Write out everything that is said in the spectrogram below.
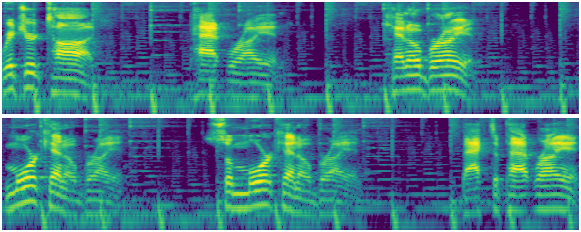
Richard Todd, Pat Ryan, Ken O'Brien, more Ken O'Brien, some more Ken O'Brien, back to Pat Ryan,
